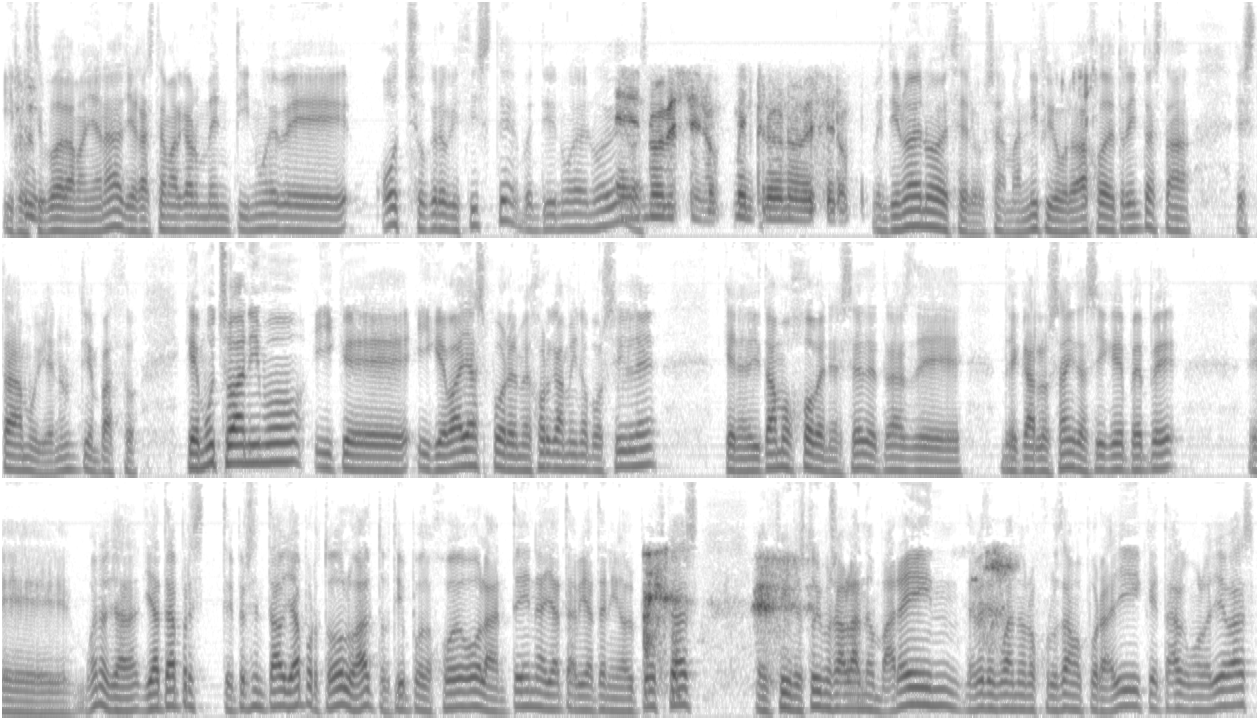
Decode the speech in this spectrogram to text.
y los tiempos de la mañana llegaste a marcar un 29.8 creo que hiciste, 29.9. Eh, 9.0, 29.9.0. 29.9.0, o sea, magnífico, por debajo de 30 está, está muy bien, un tiempazo. Que mucho ánimo y que, y que vayas por el mejor camino posible que necesitamos jóvenes ¿eh? detrás de, de, Carlos Sainz. Así que, Pepe, eh, bueno, ya, ya te, he presentado ya por todo lo alto. Tiempo de juego, la antena, ya te había tenido el podcast. En fin, estuvimos hablando en Bahrein, de vez en cuando nos cruzamos por allí. ¿Qué tal? ¿Cómo lo llevas?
